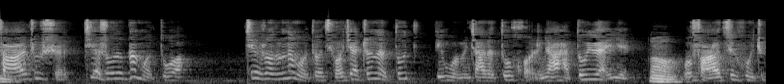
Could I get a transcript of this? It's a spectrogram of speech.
反而就是介绍的那么多，介绍的那么多条件，真的都比我们家的都好，人家还都愿意。嗯我反而最后就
